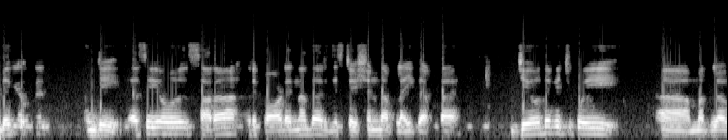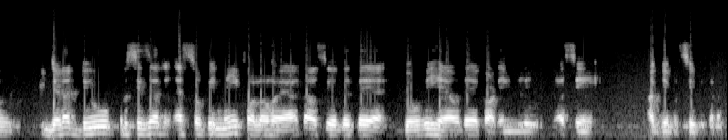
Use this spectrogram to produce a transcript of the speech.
ਦੇਖੋ ਜੀ ਅਸੀਂ ਉਹ ਸਾਰਾ ਰਿਕਾਰਡ ਇਹਨਾਂ ਦਾ ਰਜਿਸਟ੍ਰੇਸ਼ਨ ਦਾ ਅਪਲਾਈ ਕਰਤਾ ਹੈ। ਜੇ ਉਹਦੇ ਵਿੱਚ ਕੋਈ ਅਹ, ਮਤਲਬ ਜਿਹੜਾ ਡਿਊ ਪ੍ਰੋਸੀਜਰ ਐਸਓਪੀ ਨਹੀਂ ਫੋਲੋ ਹੋਇਆ ਤਾਂ ਅਸੀਂ ਉਹਦੇ ਤੇ ਜੋ ਵੀ ਹੈ ਉਹਦੇ ਅਕੋਰਡਿੰਗਲੀ ਅਸੀਂ ਅੱਗੇ ਪ੍ਰੋਸੀਡ ਕਰਾਂਗੇ।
